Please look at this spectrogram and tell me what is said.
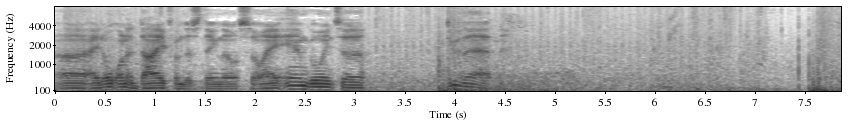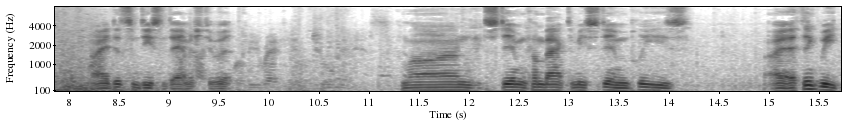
Uh, I don't want to die from this thing, though, so I am going to do that. I did some decent damage to it. Come on, Stim, come back to me, Stim, please. I, I think we...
